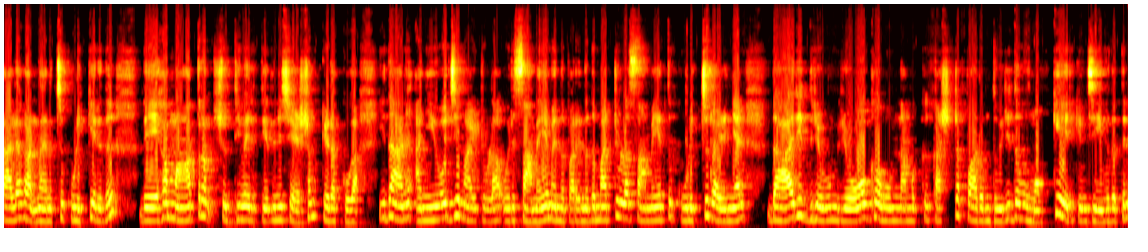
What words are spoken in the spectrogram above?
തല നനച്ച് കുളിക്കരുത്. ദേഹം മാത്രം ശുദ്ധി വരുത്തിയതിനു ശേഷം കിടക്കുക. ഇതാണ് അനുയോജ്യമായിട്ടുള്ള ഒരു സമയം എന്ന് പറയുന്നത്. മറ്റുള്ള സമയത്ത് കുളിച്ചു കഴിഞ്ഞാൽ ദാരിദ്ര്യവും രോഗവും നമുക്ക് കഷ്ടപ്പാടും ദുരിതവും ഒക്കെ ആയിരിക്കും ജീവിതത്തിൽ.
